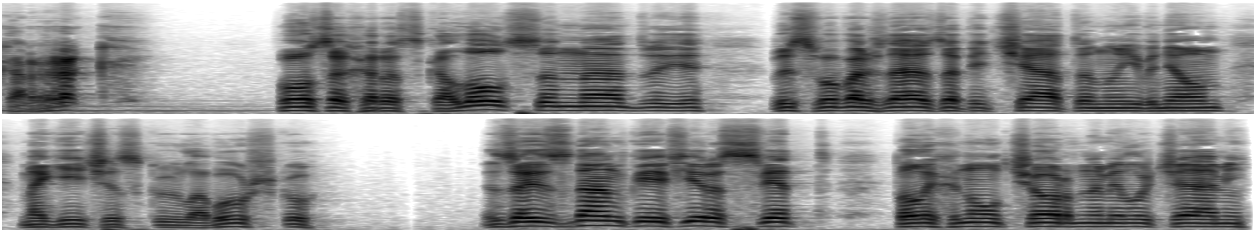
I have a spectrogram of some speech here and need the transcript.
Крак! Посох раскололся надвое, высвобождая запечатанную в нем магическую ловушку. За изнанкой эфира свет полыхнул черными лучами.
